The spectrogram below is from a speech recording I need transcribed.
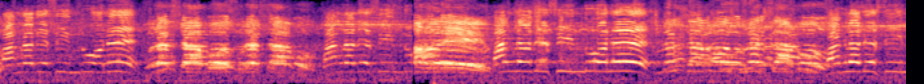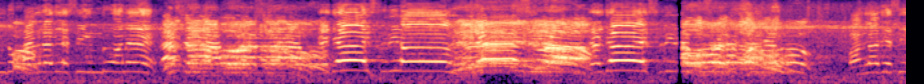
બાંગ્લાદેશી હિન્દુઓને બાંગ્લાદેશી હિન્દુ બાંગ્લાદેશી હિન્દુઓને બાંગ્લાદેશી હિન્દુ બાંગ્લાદેશી હિન્દુઓને જય જય આપો રામ જય જય શ્રી રામ બાંગ્લાદેશી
